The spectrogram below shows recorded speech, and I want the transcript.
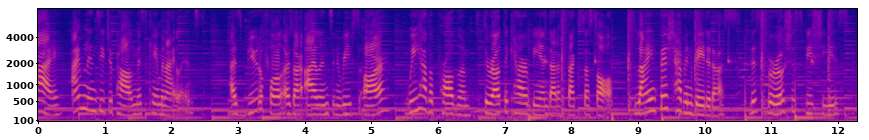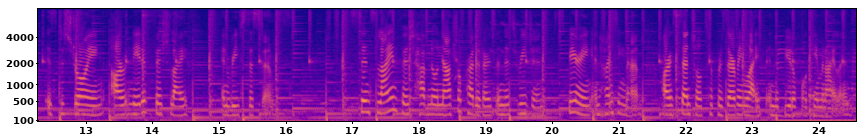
Hi, I'm Lindsay Japal, Miss Cayman Islands. As beautiful as our islands and reefs are, we have a problem throughout the Caribbean that affects us all. Lionfish have invaded us. This ferocious species is destroying our native fish life and reef systems. Since lionfish have no natural predators in this region, spearing and hunting them are essential to preserving life in the beautiful Cayman Islands.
